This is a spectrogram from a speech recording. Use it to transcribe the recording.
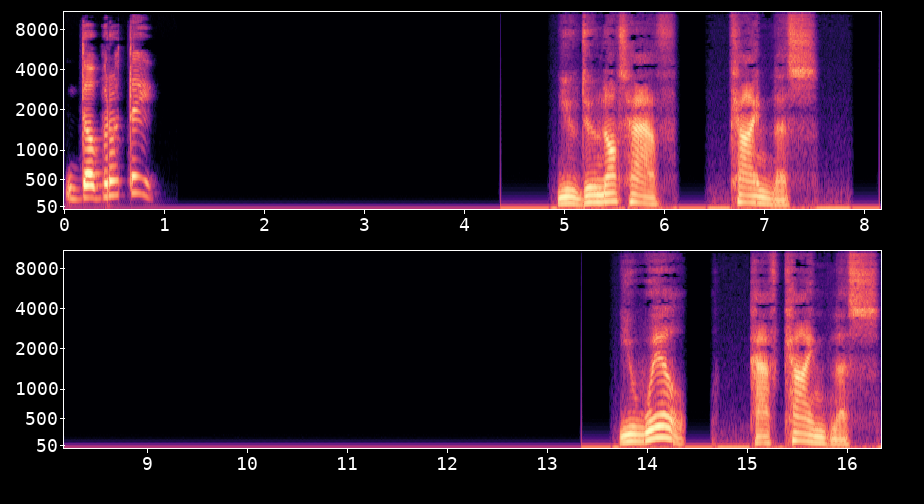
доброти. You do not have kindness. You will have kindness.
